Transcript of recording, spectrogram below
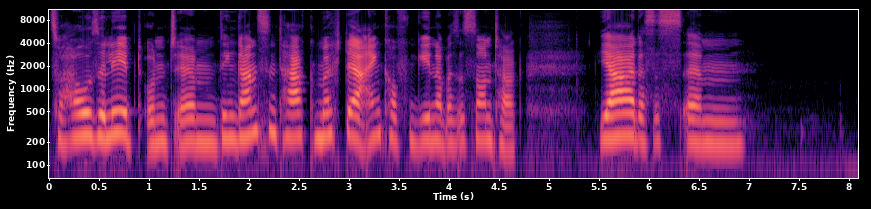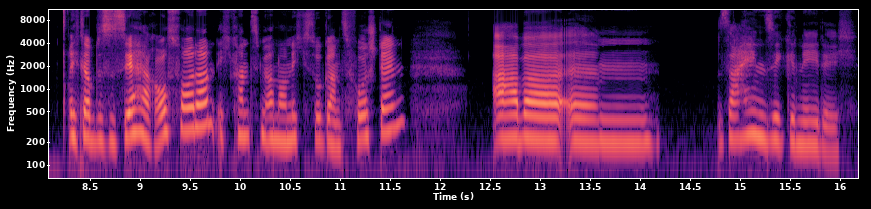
zu Hause lebt und ähm, den ganzen Tag möchte er einkaufen gehen, aber es ist Sonntag. Ja, das ist, ähm, ich glaube, das ist sehr herausfordernd. Ich kann es mir auch noch nicht so ganz vorstellen. Aber ähm, seien Sie gnädig.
